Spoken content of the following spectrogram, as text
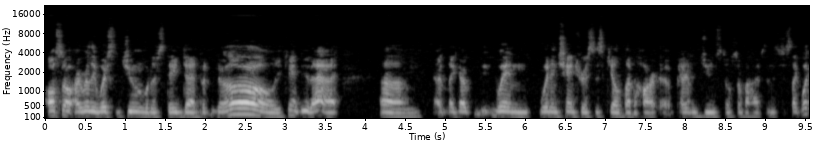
Also, I really wish that June would have stayed dead, but no, you can't do that. Um, like uh, when when Enchantress is killed by the heart, apparently June still survives, and it's just like, what?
